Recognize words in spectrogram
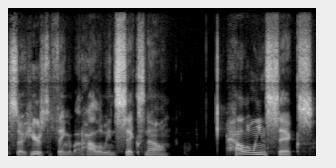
So here's the thing about Halloween 6 now. Halloween 6,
